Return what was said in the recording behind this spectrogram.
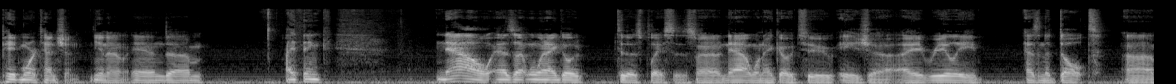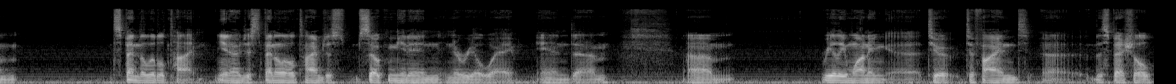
paid more attention, you know. And um, I think now as I, when I go to those places, uh, now when I go to Asia, I really as an adult um, spend a little time. You know, just spend a little time just soaking it in in a real way, and um, um, really wanting uh, to to find uh, the special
